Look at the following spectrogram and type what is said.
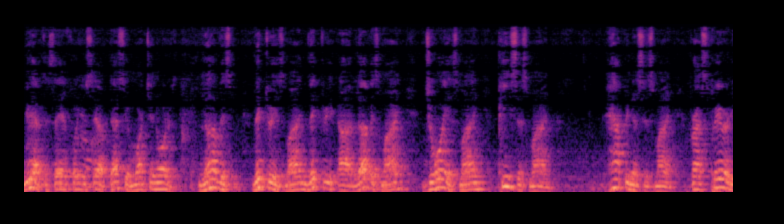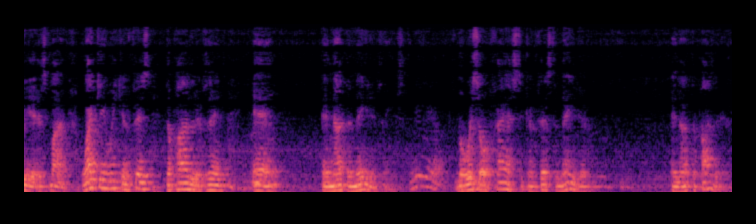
You have to say it for yourself. That's your marching orders. Love is, victory is mine. Victory, uh, love is mine. Joy is mine. Peace is mine. Happiness is mine. Prosperity is mine. Why can't we confess the positive things and, and not the negative things? Will. But we're so fast to confess the negative and not the positive.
